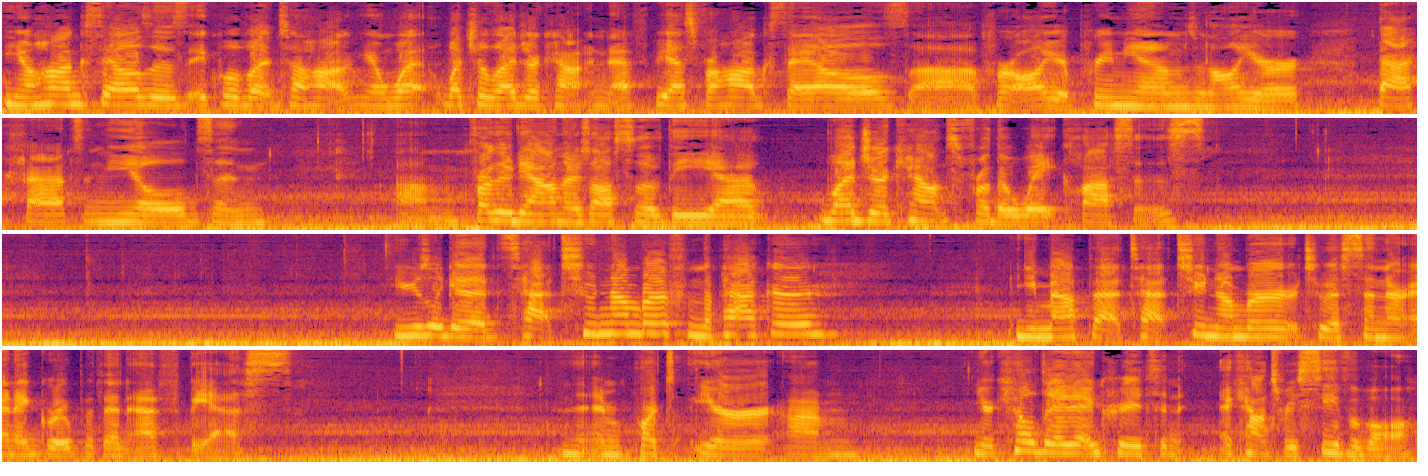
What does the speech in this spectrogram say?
you know, hog sales is equivalent to hog. You know, what what's your ledger count in FBS for hog sales uh, for all your premiums and all your back fats and yields, and um, further down there's also the uh, ledger accounts for the weight classes. You usually get a tattoo number from the packer. You map that tattoo number to a center and a group within FBS, and it imports your um, your kill data and creates an accounts receivable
